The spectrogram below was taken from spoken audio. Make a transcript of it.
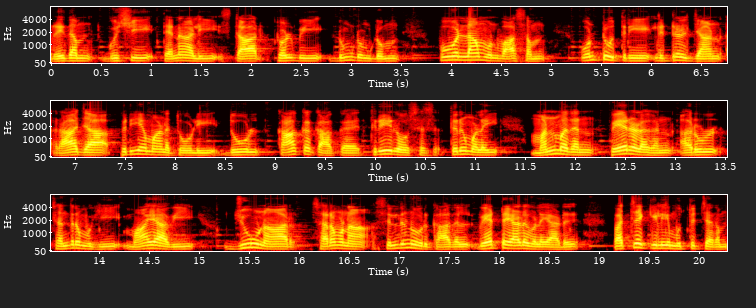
Rhythm Kushi Thenali Star Dolby Dum Dum டும் Poovellam Un Vaasam one two three little John Raja Priyamana Thozhi Dhool Kaakha Kaakha Three Roses Thirumalai Manmadhan Perazhagan Arul Chandramukhi Maayavi June R Saravana Sillunu Oru Kadhal வேட்டையாடு விளையாடு பச்சை கிளி முத்துச்சரம்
